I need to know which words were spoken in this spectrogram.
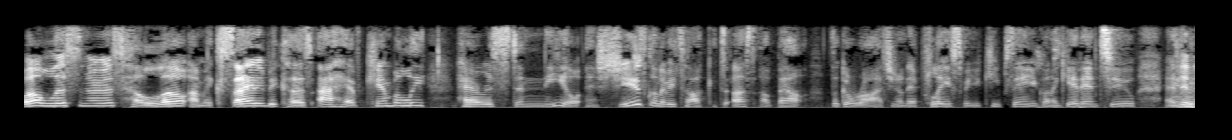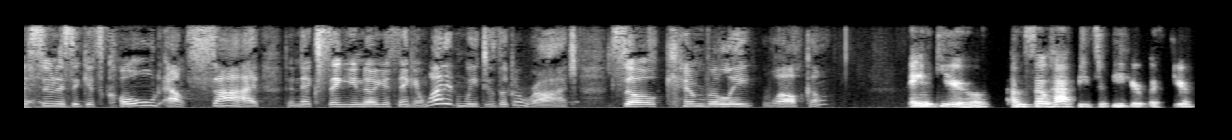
Well, listeners, hello. I'm excited because I have Kimberly Hairston Neal, and she's going to be talking to us about the garage, you know, that place where you keep saying you're going to get into. And then as soon as it gets cold outside, the next thing you know, you're thinking, why didn't we do the garage? So, Kimberly, welcome. Thank you. I'm so happy to be here with you.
